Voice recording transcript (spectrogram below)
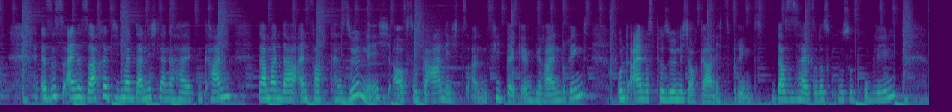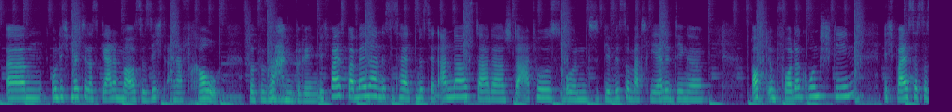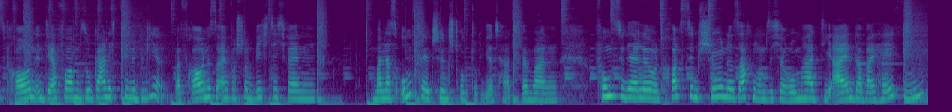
Es ist eine Sache, die man dann nicht lange halten kann da man da einfach persönlich auch so gar nichts an Feedback irgendwie reinbringt und einem das persönlich auch gar nichts bringt. Das ist halt so das große Problem. Ähm, und ich möchte das gerne mal aus der Sicht einer Frau sozusagen bringen. Ich weiß, bei Männern ist es halt ein bisschen anders, da da Status und gewisse materielle Dinge oft im Vordergrund stehen. Ich weiß, dass das Frauen in der Form so gar nicht zelebrieren. Bei Frauen ist es einfach schon wichtig, wenn man das Umfeld schön strukturiert hat, wenn man funktionelle und trotzdem schöne Sachen um sich herum hat, die einem dabei helfen,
